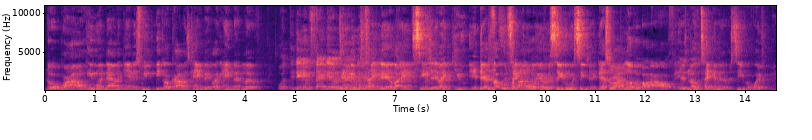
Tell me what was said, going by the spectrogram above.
Noah Brown he went down again this week. Nico Collins came back like ain't nothing left. Well, then it was Tank Dell. Then it was Tank Dell like CJ like you. There's no It's- it's taking away a receiver with CJ. That's what I love about our offense. There's no taking a receiver away from him.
